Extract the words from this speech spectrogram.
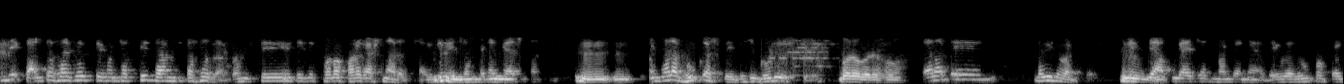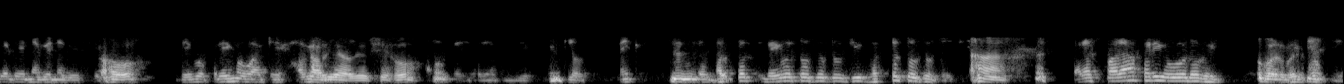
म्हणजे कालच्या सारखं ते म्हणतात तेच आमचं तसंच आहे. पण ते त्याच्यात थोडा फरक असणारच. असणार. पण त्याला भूक असते त्याची गोडी असते. बरोबर हो. त्याला ते नवीन वाटतं. ते आपल्या याच्यात म्हणलं नाही देव रूप प्रगटे नवे नवे हो. देव प्रेम वाटे हवी हवे हवीशी हो हो. असं त्याच्यावर आपण जे म्हटलं होतं नाही का? हम्म. तर भक्त देव तोच तोची भक्त तोच तोची हा परस्परापरी ओढ भेट बरोबर आहे. भेटीची.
